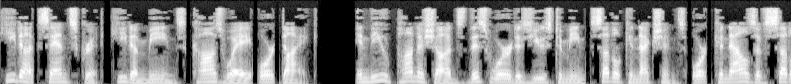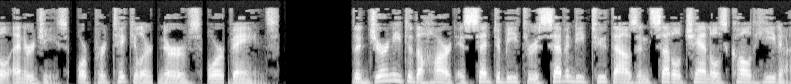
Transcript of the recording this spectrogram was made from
Hita Sanskrit, hita means causeway or dike. In the Upanishads this word is used to mean subtle connections or canals of subtle energies, or particular nerves or veins. The journey to the heart is said to be through 72,000 subtle channels called hita,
